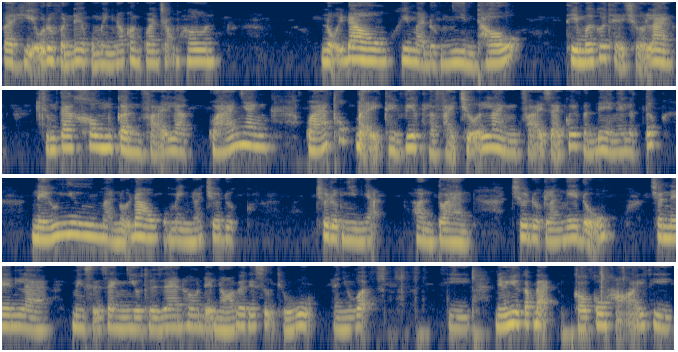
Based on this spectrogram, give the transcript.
và hiểu được vấn đề của mình nó còn quan trọng hơn. Nỗi đau khi mà được nhìn thấu thì mới có thể chữa lành. Chúng ta không cần phải là quá nhanh, quá thúc đẩy cái việc là phải chữa lành, phải giải quyết vấn đề ngay lập tức nếu như mà nỗi đau của mình nó chưa được chưa được nhìn nhận hoàn toàn, chưa được lắng nghe đủ. Cho nên là mình sẽ dành nhiều thời gian hơn để nói về cái sự thiếu hụt là như vậy thì nếu như các bạn có câu hỏi thì,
